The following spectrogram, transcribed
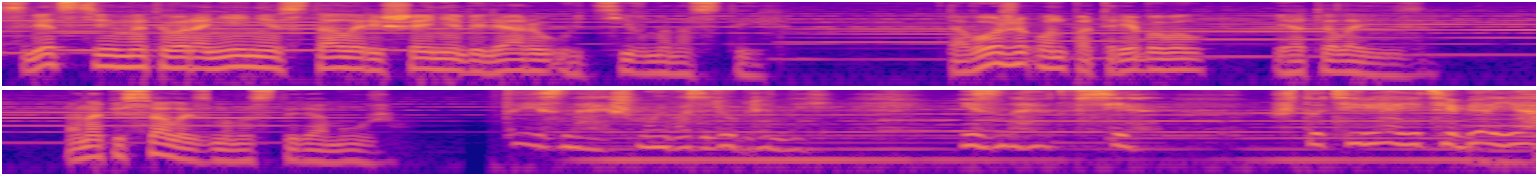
Следствием этого ранения стало решение Беляру уйти в монастырь. Того же он потребовал и от Элоизы. Она писала из монастыря мужу. Ты знаешь, мой возлюбленный, и знают все, что, теряя тебя, я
